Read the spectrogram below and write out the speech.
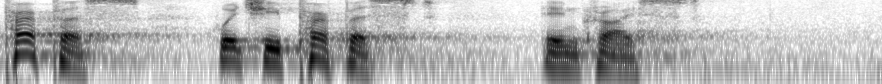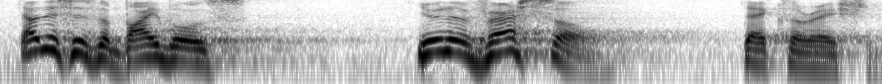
purpose, which he purposed in Christ. Now, this is the Bible's universal declaration.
